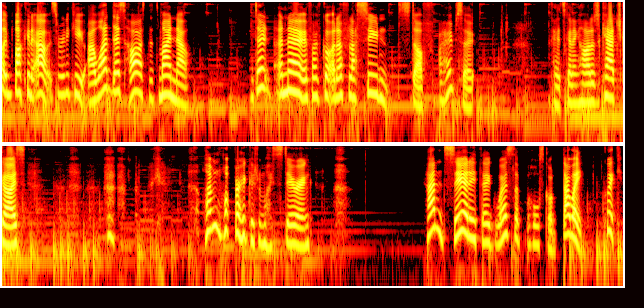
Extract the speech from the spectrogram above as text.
Like bucking it out. It's really cute. I want this horse. That's mine now. I don't know if I've got enough lassoon stuff. I hope so. Okay, it's getting harder to catch, guys. I'm not very good at my steering. Can't see anything. Where's the horse gone? That way. Quick.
